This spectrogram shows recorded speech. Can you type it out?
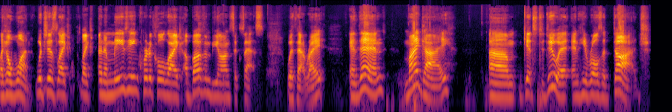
like a one, which is like like an amazing critical, like above and beyond success with that, right? And then my guy um gets to do it and he rolls a dodge.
